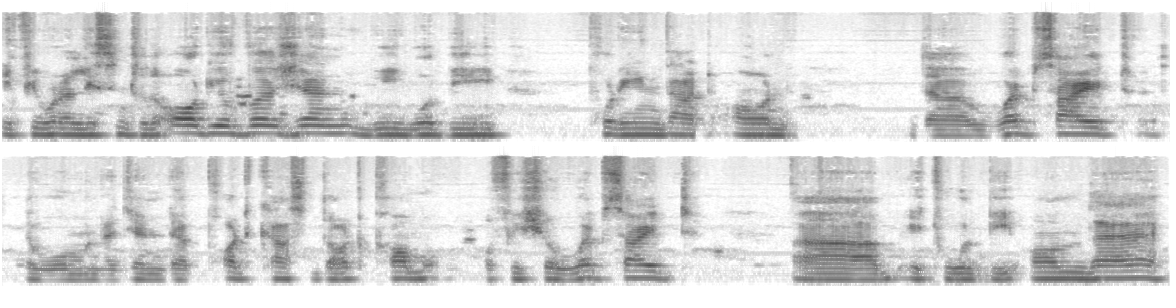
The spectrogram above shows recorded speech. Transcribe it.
if you want to listen to the audio version, we will be putting that on the website, the Women Agenda Podcast.com official website. Um, it will be on there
